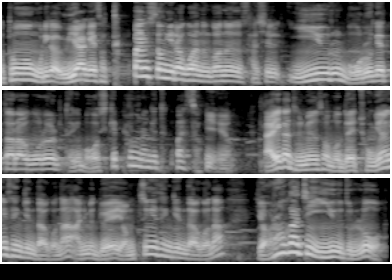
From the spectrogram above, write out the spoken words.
보통 우리가 의학에서 특발성이라고 하는 거는 사실 이유를 모르겠다라고를 되게 멋있게 표현한 게 특발성이에요. 나이가 들면서 뭐 뇌 종양이 생긴다거나 아니면 뇌에 염증이 생긴다거나 여러 가지 이유들로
